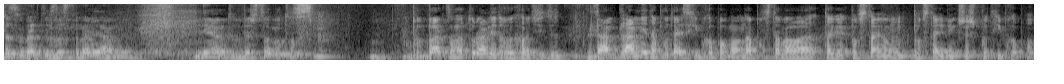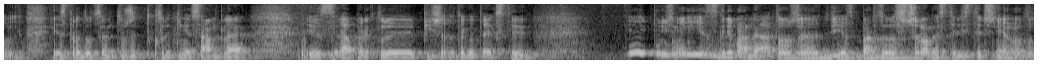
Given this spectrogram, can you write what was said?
czasu nad tym zastanawiamy. Nie wiem, to wiesz co, no to bardzo naturalnie to wychodzi. Dla, dla mnie ta płyta jest hip-hopowa. Ona powstawała tak, jak powstają, powstaje większość płyt hip-hopowych. Jest producent, który, który tnie sample, jest raper, który pisze do tego teksty. I później jest zgrywane, a to, że jest bardzo rozstrzelone stylistycznie, no to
